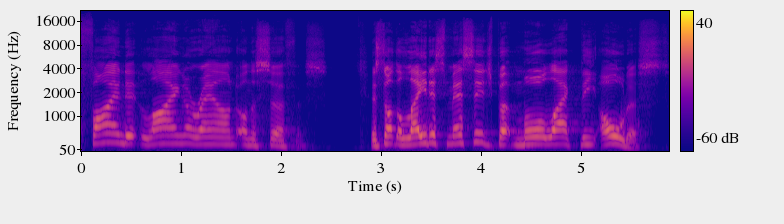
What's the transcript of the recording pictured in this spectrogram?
find it lying around on the surface. It's not the latest message, but more like the oldest.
